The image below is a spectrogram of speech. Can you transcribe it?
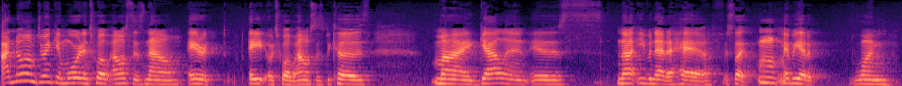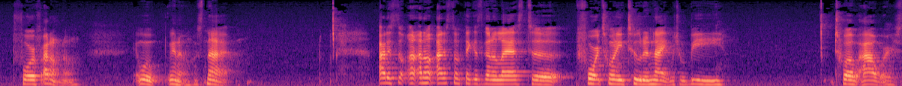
I know I'm drinking more than 12 ounces now, eight or eight or 12 ounces because my gallon is not even at a half. It's like mm, maybe at a one fourth, I don't know. Well, you know, it's not. I just don't, I don't, I just don't think it's gonna last to 422 tonight, which would be 12 hours.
